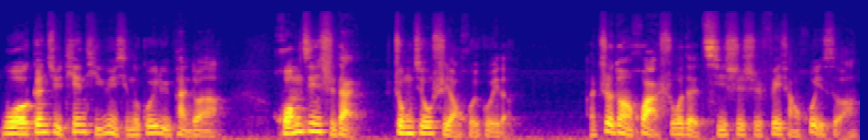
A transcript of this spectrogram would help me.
我根据天体运行的规律判断啊，黄金时代终究是要回归的。啊，这段话说的其实是非常晦涩啊。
